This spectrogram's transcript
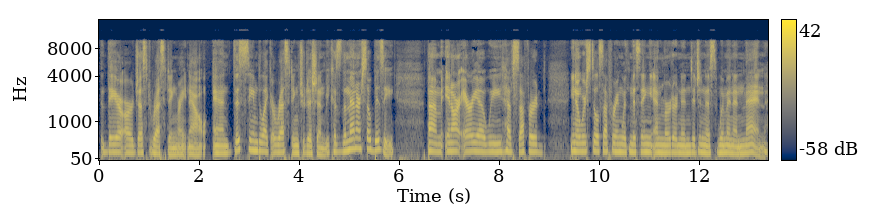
they are just resting right now. And this seemed like a resting tradition because the men are so busy. Um, in our area, we have suffered, you know, we're still suffering with missing and murdered indigenous women and men.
